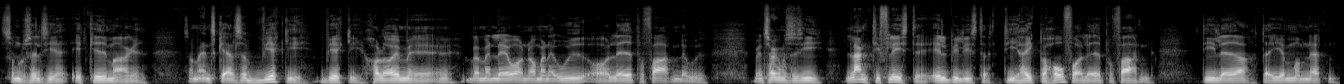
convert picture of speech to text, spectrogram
som du selv siger, et gedemarked. Så man skal altså virkelig, virkelig holde øje med, øh, hvad man laver, når man er ude og lade på farten derude. Men så kan man så sige, langt de fleste elbilister, de har ikke behov for at lade på farten. De lader derhjemme om natten.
